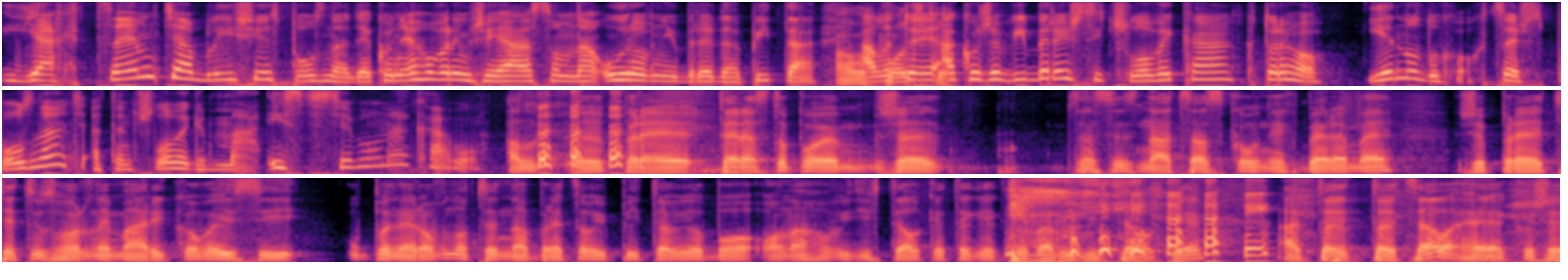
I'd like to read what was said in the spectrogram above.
ja chcem ťa bližšie spoznať. Ako nehovorím, že ja som na úrovni Breda Pita, Ale ale, to je ako, že vybereš si človeka, ktorého jednoducho chceš spoznať a ten človek má ísť s tebou na kávu. Ale e, pre, teraz to poviem, že zase s nadsázkou nech bereme, že pre tetu z Hornej Marikovej si úplne rovnocenná Bretovi Pitovi, lebo ona ho vidí v telke tak, jak teba vidí v telke. A to je, to je celé, hej. Akože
